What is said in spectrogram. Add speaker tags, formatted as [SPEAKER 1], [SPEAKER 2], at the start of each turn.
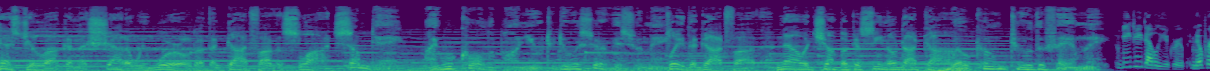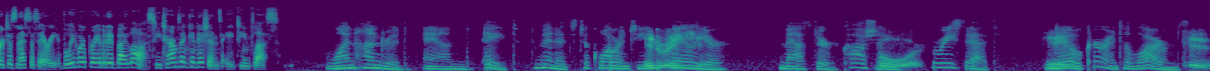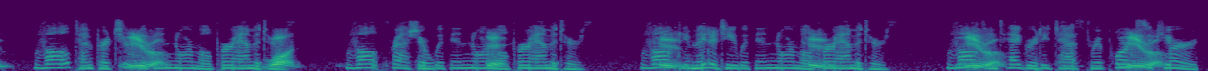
[SPEAKER 1] Test your luck in the shadowy world of The Godfather slot.
[SPEAKER 2] Someday, I will call upon you to do a service for me.
[SPEAKER 1] Play The Godfather now at ChumbaCasino.com.
[SPEAKER 2] Welcome to the family.
[SPEAKER 3] VGW Group. No purchase necessary. Void where prohibited by law. See terms and conditions. 18 plus.
[SPEAKER 4] 108 minutes to quarantine
[SPEAKER 5] Iteration.
[SPEAKER 4] failure. Master caution.
[SPEAKER 5] Four.
[SPEAKER 4] Reset.
[SPEAKER 5] Eight.
[SPEAKER 4] No current alarms.
[SPEAKER 5] two,
[SPEAKER 4] Vault temperature
[SPEAKER 5] Zero.
[SPEAKER 4] within normal parameters.
[SPEAKER 5] one,
[SPEAKER 4] Vault pressure within normal
[SPEAKER 5] Six.
[SPEAKER 4] parameters. Vault
[SPEAKER 5] Two.
[SPEAKER 4] humidity within normal
[SPEAKER 5] Two.
[SPEAKER 4] parameters. Vault
[SPEAKER 5] Zero.
[SPEAKER 4] integrity test report
[SPEAKER 5] Zero.
[SPEAKER 4] secured.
